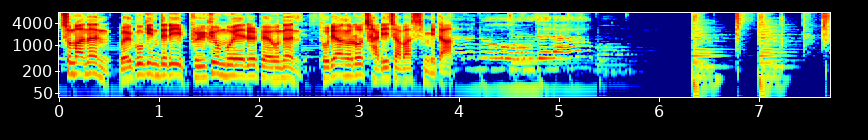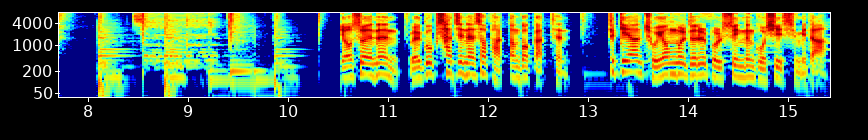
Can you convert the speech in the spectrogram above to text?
수많은 외국인들이 불교 무예를 배우는 도량으로 자리 잡았습니다. 여수에는 외국 사진에서 봤던 것 같은 특이한 조형물들을 볼 수 있는 곳이 있습니다.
